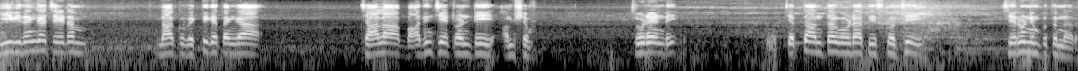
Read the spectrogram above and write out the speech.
ఈ విధంగా చేయడం నాకు వ్యక్తిగతంగా చాలా బాధించేటువంటి అంశం. చూడండి. చెత్త అంతా కూడా తీసుకొచ్చి చెరువు నింపుతున్నారు.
